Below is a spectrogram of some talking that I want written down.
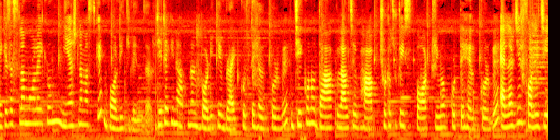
হেকেস আসসালামু আলাইকুম নিয়ে আসলাম আজকে বডি ক্লিনজার যেটা কিনা আপনার বডিকে ব্রাইট করতে হেল্প করবে। যে কোনো দাগ, লালচে ভাব, ছোট ছোট স্পট রিমুভ করতে হেল্প করবে। অ্যালার্জির ফলে যে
